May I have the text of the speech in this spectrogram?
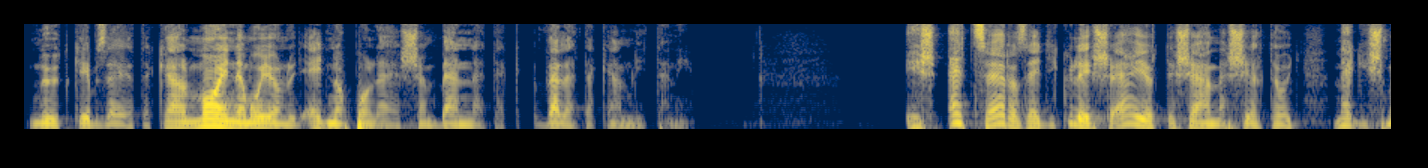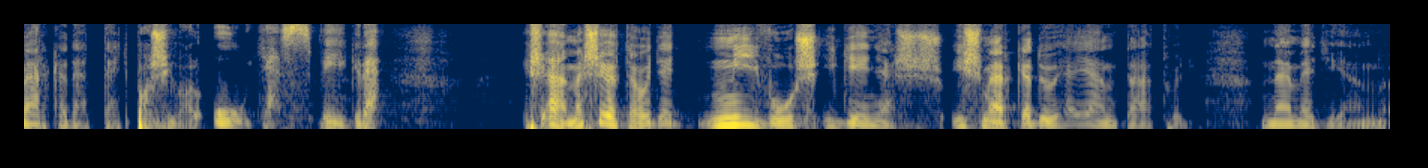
nőt képzeljetek el, majdnem olyan, hogy egy napon lehessen bennetek, veletek említeni. És egyszer az egyik ülésre eljött, és elmesélte, hogy megismerkedett egy pasival. Ó, yes, végre! És elmesélte, hogy egy nívós, igényes ismerkedőhelyen, tehát hogy nem egy ilyen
